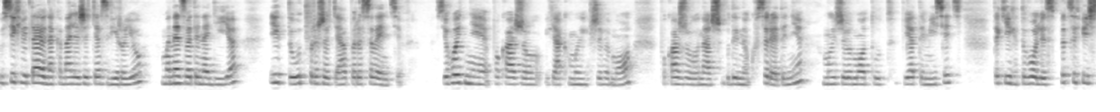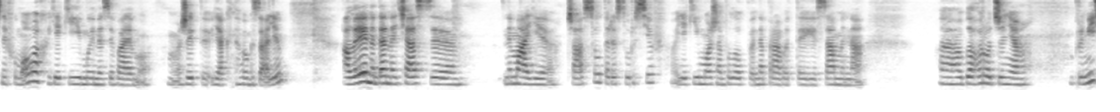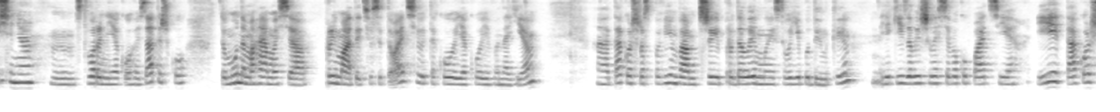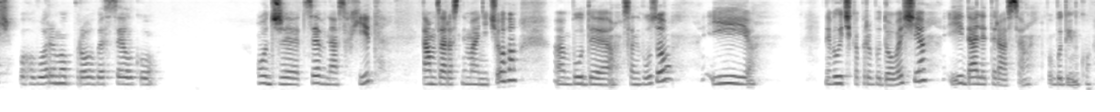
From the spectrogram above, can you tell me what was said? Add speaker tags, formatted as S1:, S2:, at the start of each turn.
S1: Усіх вітаю на каналі Життя з вірою. Мене звати Надія, і тут про життя переселенців. Сьогодні покажу, як ми живемо, покажу наш будинок всередині. Ми живемо тут п'ятий місяць в таких доволі специфічних умовах, які ми називаємо жити як на вокзалі. Але на даний час е, немає часу та ресурсів, які можна було б направити саме на е, облагородження приміщення, створення якогось затишку. Тому намагаємося приймати цю ситуацію такою, якою вона є. Також розповім вам, чи продали ми свої будинки, які залишилися в окупації, і також поговоримо про веселку. Отже, це в нас вхід. Там зараз немає нічого. Буде санвузол і невеличка прибудова ще, і далі тераса по будинку.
